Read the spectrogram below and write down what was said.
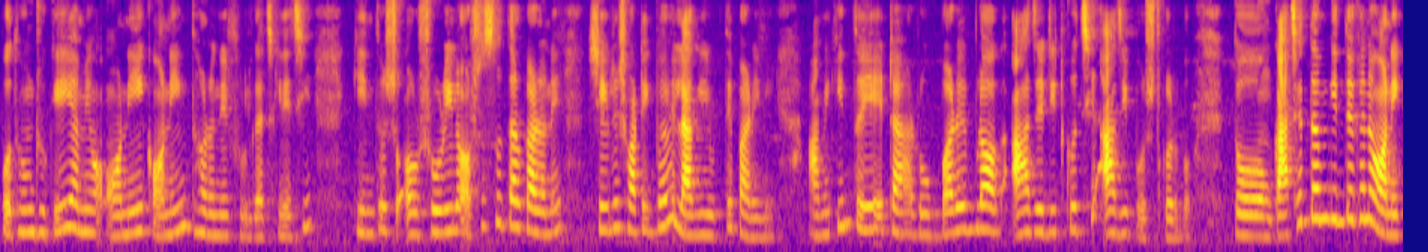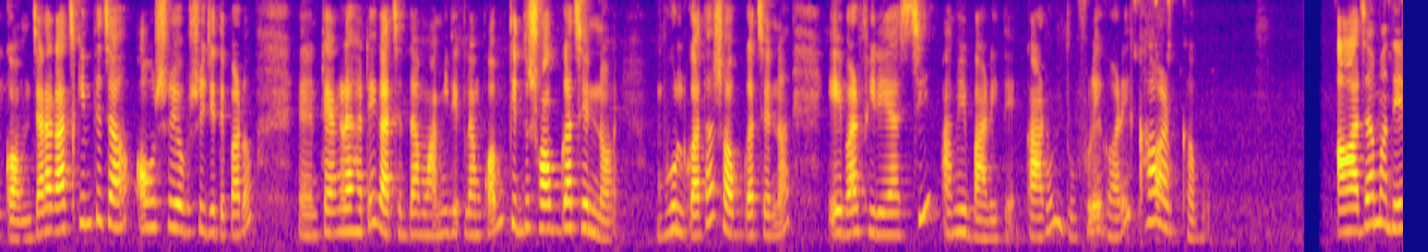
প্রথম ঢুকেই আমি অনেক অনেক ধরনের ফুল গাছ কিনেছি। কিন্তু শরীর অসুস্থতার কারণে সেগুলো সঠিকভাবে লাগিয়ে উঠতে পারিনি। আমি কিন্তু এটা রোববারের ব্লগ আজ এডিট করছি, আজই পোস্ট করব। তো গাছের দাম কিন্তু এখানে অনেক কম। যারা গাছ কিনতে চাও, অবশ্যই অবশ্যই যেতে পারো। ট্যাংরাহাটে গাছের দাম আমি দেখলাম কম, কিন্তু সব গাছের নয়। ভুল কথা, সব গাছের নয়। এবার ফিরে আসছি আমি বাড়িতে, কারণ দুপুরে ঘরে খাবার খাব। আজ আমাদের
